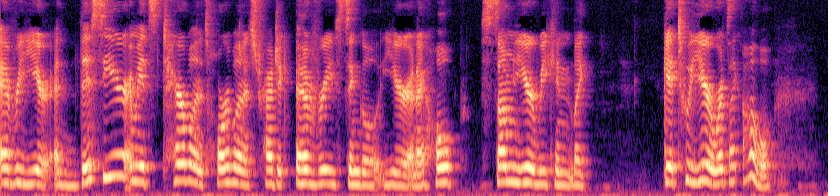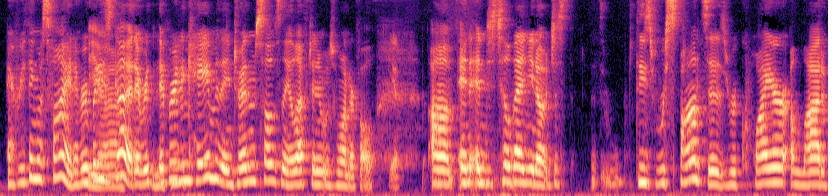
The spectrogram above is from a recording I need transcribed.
every year. And this year i mean it's terrible and it's horrible and it's tragic every single year. And i hope some year we can like get to a year where it's like oh everything was fine. Everybody's Yeah. Mm-hmm. good. Every, everybody came and they enjoyed themselves and they left and it was wonderful. Yep. um, and, and until then you know just these responses require a lot of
